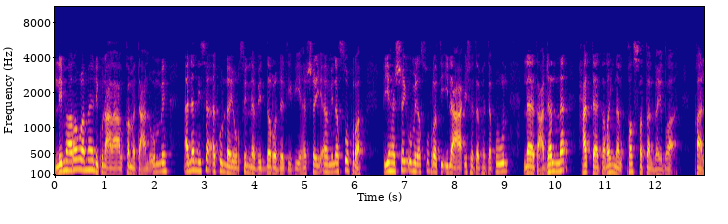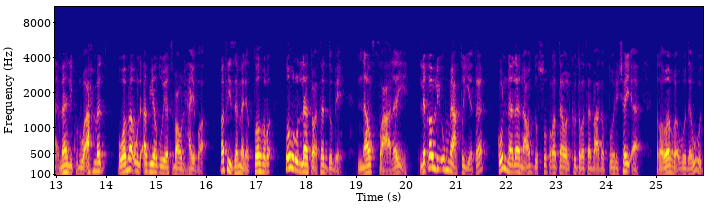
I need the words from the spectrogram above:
لما روى مالك عن علقمة عن أمه أن النساء كن يرسلن بالدرجة فيها الشيء من الصفرة فيها الشيء من الصفرة إلى عائشة فتقول لا تعجلن حتى ترين القصة البيضاء قال مالك وأحمد وماء أبيض يتبع الحيضة وفي زمن الطهر طهر لا تعتد به نص عليه. لقول أم عطية كنا لا نعد الصفرة والكدرة بعد الطهر شيئا. رواه أبو داود.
